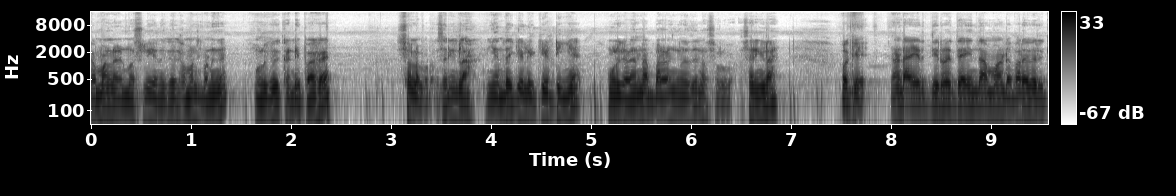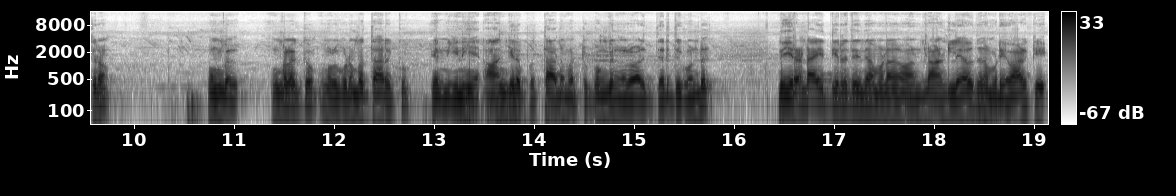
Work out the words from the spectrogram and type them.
கமெண்டில் வேணுமா சொல்லி எனக்கு கமெண்ட் பண்ணுங்கள் உங்களுக்கு கண்டிப்பாக சொல்லப்படும். சரிங்களா? நீங்கள் எந்த கேள்வி கேட்டீங்க உங்களுக்கு என்ன பலன்கிறது நான் சொல்லுவேன். சரிங்களா? ஓகே. ரெண்டாயிரத்தி இருபத்தி ஐந்தாம் ஆண்டு வரவிருக்கிறோம் உங்கள் உங்களுக்கும் உங்கள் குடும்பத்தாருக்கும் என் இனிய ஆங்கில புத்தாண்டு மற்றும் பொங்கல் நல்வாழ்த்து தெரிந்து கொண்டு இந்த இரண்டாயிரத்தி இருபத்தி ஐந்தாம் ஆண்டு ஆண்டிலேயாவது நம்முடைய வாழ்க்கை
